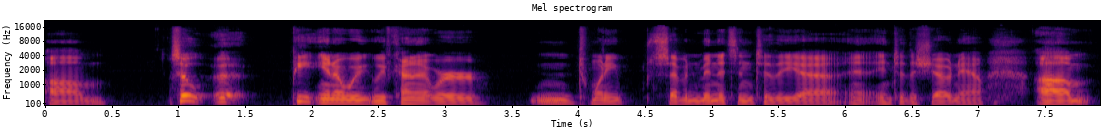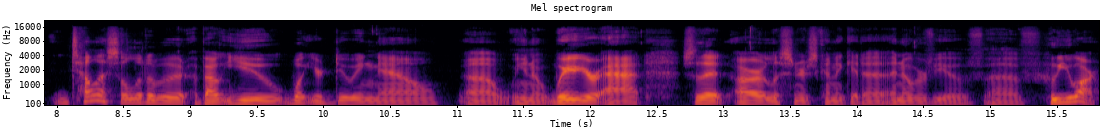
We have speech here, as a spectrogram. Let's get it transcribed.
um, so uh, Pete, you know we we've kind of we're 27 minutes into the uh, into the show now. Um, tell us a little bit about you, what you're doing now, uh, you know, where you're at, so that our listeners kind of get a, an overview of, of who you are.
